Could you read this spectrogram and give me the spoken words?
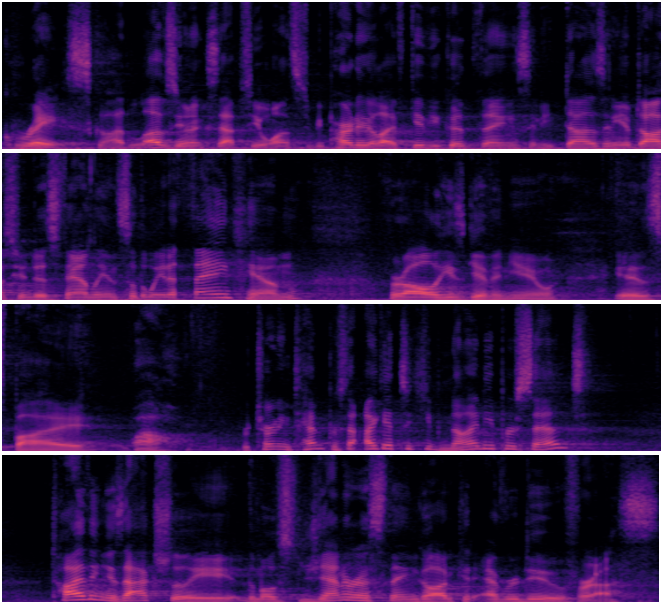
grace. God loves you and accepts you, wants to be part of your life, give you good things, and He does, and He adopts you into His family. And so the way to thank Him for all He's given you is by, wow, returning 10%. I get to keep 90%. Tithing is actually the most generous thing God could ever do for us.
